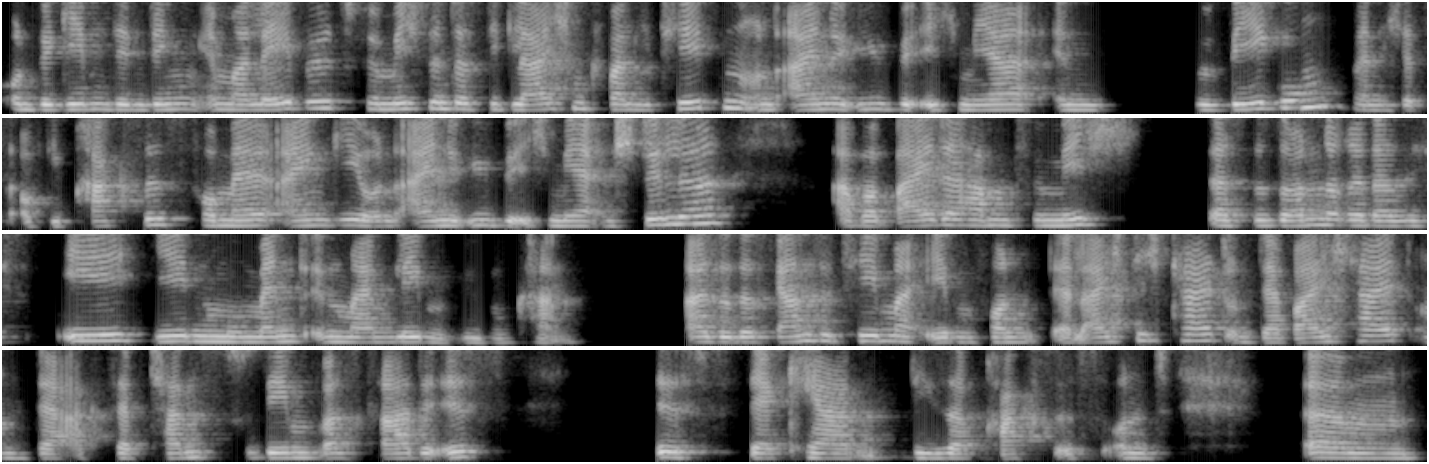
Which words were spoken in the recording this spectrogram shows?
und wir geben den Dingen immer Labels. Für mich sind das die gleichen Qualitäten und eine übe ich mehr in Bewegung, wenn ich jetzt auf die Praxis formell eingehe und eine übe ich mehr in Stille. Aber beide haben für mich das Besondere, dass ich es eh jeden Moment in meinem Leben üben kann. Also das ganze Thema eben von der Leichtigkeit und der Weichheit und der Akzeptanz zu dem, was gerade ist, ist der Kern dieser Praxis. Und ähm,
